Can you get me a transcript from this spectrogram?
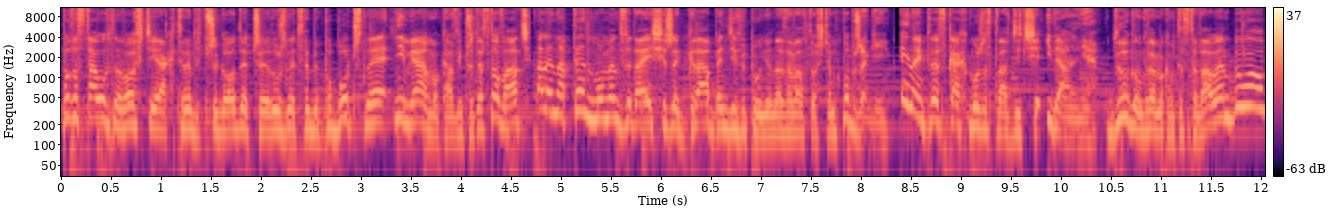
Pozostałych nowości, jak tryb przygody czy różne tryby poboczne, nie miałem okazji przetestować, ale na ten moment wydaje się, że gra będzie wypełniona zawartością po brzegi. I na imprezkach może sprawdzić się idealnie. Drugą grą, jaką testowałem, było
